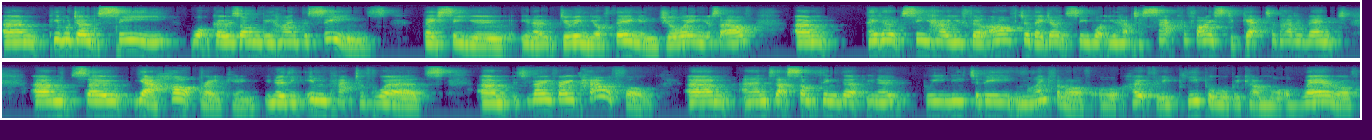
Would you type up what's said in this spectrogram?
Um, people don't see what goes on behind the scenes. They see you, you know, doing your thing, enjoying yourself. Um, they don't see how you feel after. They don't see what you had to sacrifice to get to that event. Um, so yeah, heartbreaking. You know, the impact of words um, is very, very powerful. Um, and that's something that, you know, we need to be mindful of, or hopefully people will become more aware of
